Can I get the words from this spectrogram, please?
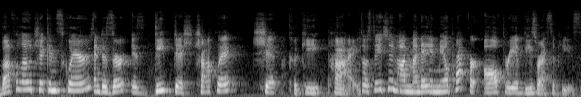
buffalo chicken squares and dessert is deep dish chocolate chip cookie pie. So stay tuned on Monday in meal prep for all three of these recipes.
